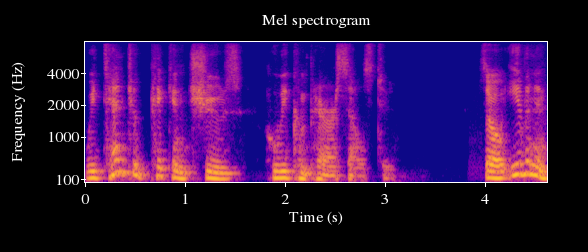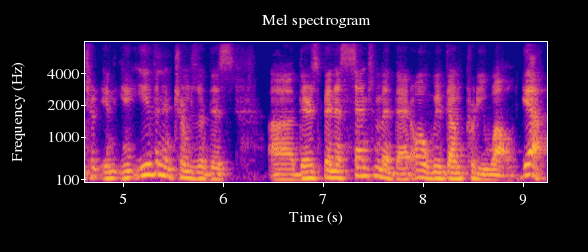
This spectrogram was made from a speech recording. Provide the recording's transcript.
we tend to pick and choose who we compare ourselves to. So even in, ter- in even in terms of this, uh, there's been a sentiment that oh we've done pretty well. Yeah,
